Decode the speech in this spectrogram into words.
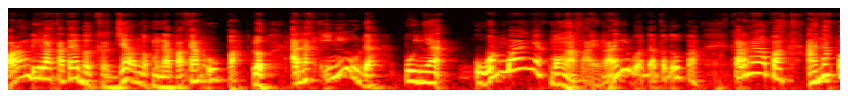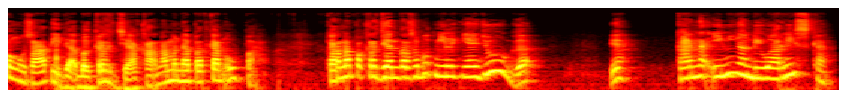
Orang bilang katanya bekerja untuk mendapatkan upah. Loh, anak ini udah punya uang banyak, mau ngapain lagi buat dapat upah? Karena apa? Anak pengusaha tidak bekerja karena mendapatkan upah. Karena pekerjaan tersebut miliknya juga. Ya, karena ini yang diwariskan.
